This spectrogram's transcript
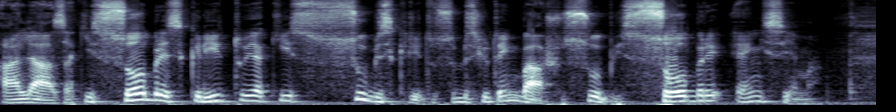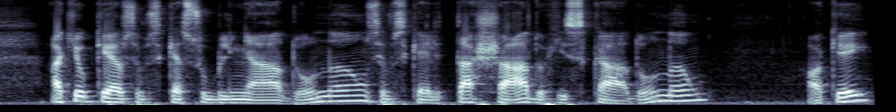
Aliás, aqui sobrescrito e aqui subscrito. Subscrito é embaixo, sub, sobre é em cima. Aqui eu quero se você quer sublinhado ou não, se você quer ele taxado, riscado ou não, ok?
